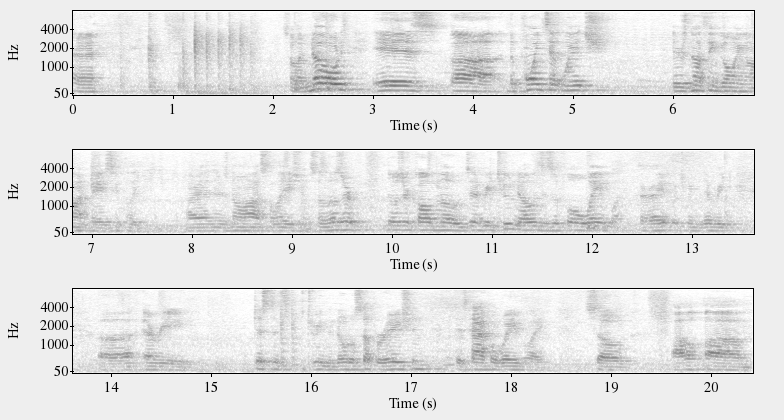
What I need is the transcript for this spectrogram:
Uh, So a node is uh, the points at which there's nothing going on, basically. All right, there's no oscillation. So those are those are called nodes. Every two nodes is a full wavelength. All right, which means every uh, every distance between the nodal separation is half a wavelength. So um,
